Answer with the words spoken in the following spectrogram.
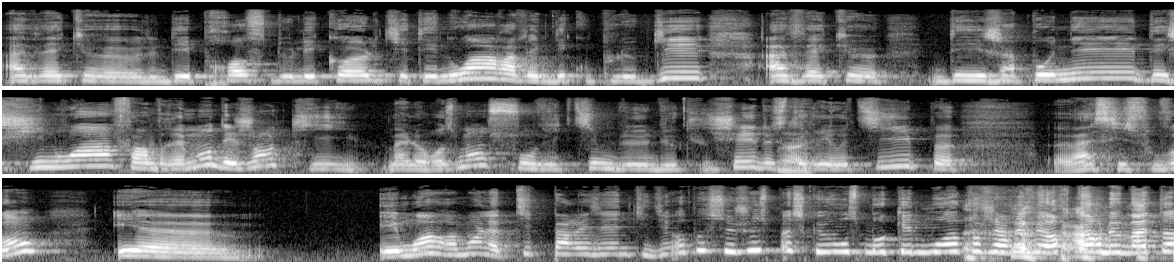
avec des profs de l'école qui étaient noirs, avec des couples gays, avec des japonais, des chinois, enfin vraiment des gens qui malheureusement sont victimes de, de clichés, de stéréotypes euh, assez souvent. Et, euh, et moi, vraiment, la petite parisienne qui dit Oh, bah, c'est juste parce qu'on se moquait de moi quand j'arrivais en retard le matin.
